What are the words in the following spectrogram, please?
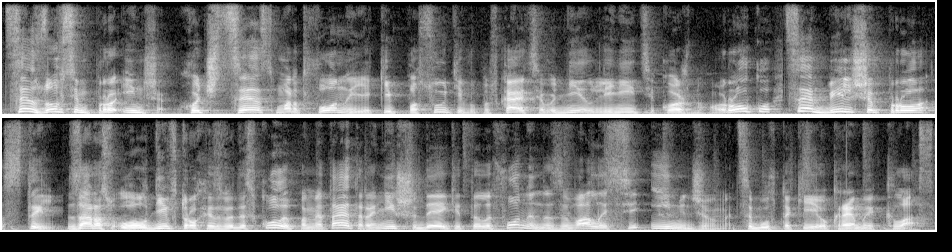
це зовсім про інше. Хоч це смартфони, які по суті випускаються в одній лінійці кожного року, це більше про стиль. Зараз у олдів трохи зведе скули. Пам'ятаєте, раніше деякі телефони називалися іміджевими. Це був такий окремий клас.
